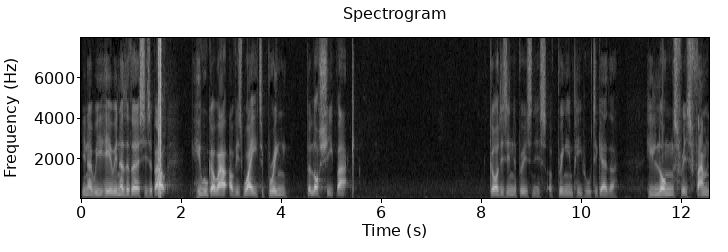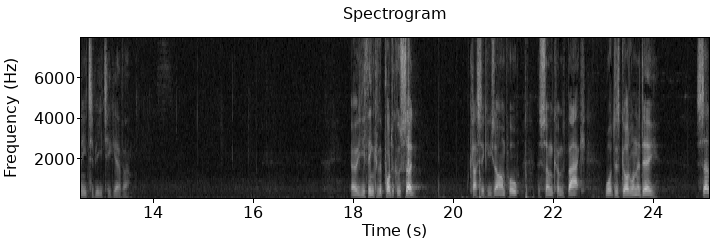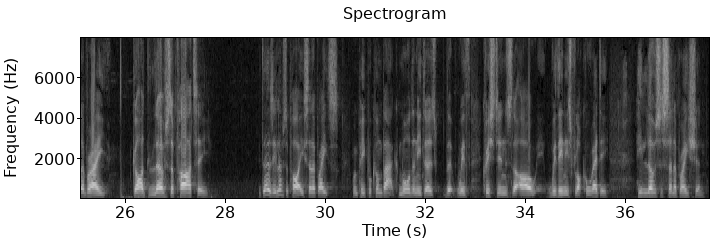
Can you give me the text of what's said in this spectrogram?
You know, we hear in other verses about he will go out of his way to bring the lost sheep back. God is in the business of bringing people together. He longs for his family to be together. Uh, you think of the prodigal son, classic example. The son comes back. What does God want to do? Celebrate. God loves a party. He does. He loves a party. He celebrates when people come back more than he does that with Christians that are within his flock already. He loves a celebration.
